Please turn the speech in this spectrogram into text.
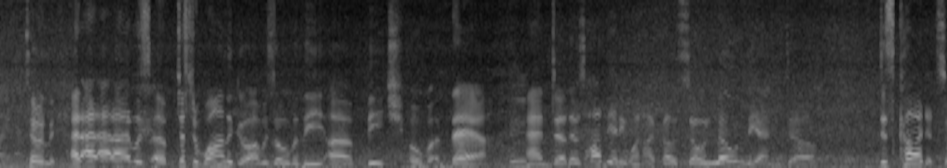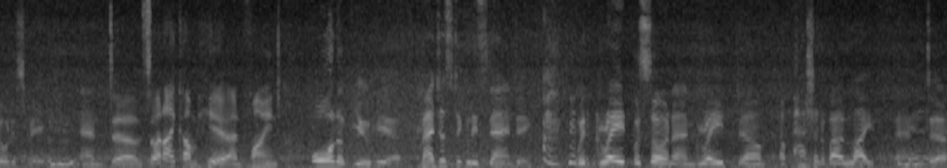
life. Totally. And, and, and I was uh, just a while ago. I was over the uh, beach over there, and uh, there was hardly anyone. I felt so lonely and uh, discarded, so to speak. And uh, so, and I come here and find all of you here majestically standing with great persona and great um, a passion about life. And uh,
